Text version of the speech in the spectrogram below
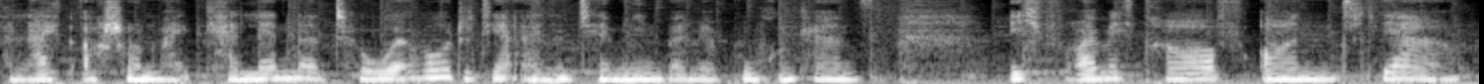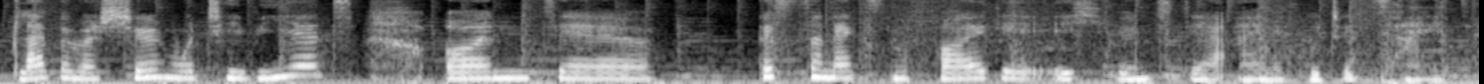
vielleicht auch schon mein Kalendertool, wo du dir einen Termin bei mir buchen kannst. Ich freue mich drauf und ja, bleib immer schön motiviert und äh, bis zur nächsten Folge. Ich wünsche dir eine gute Zeit.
